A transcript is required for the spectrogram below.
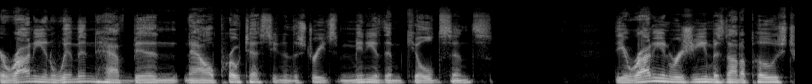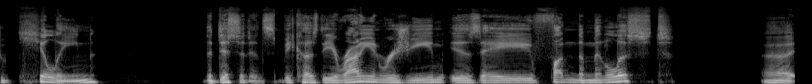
Iranian women have been now protesting in the streets, many of them killed since. The Iranian regime is not opposed to killing the dissidents because the Iranian regime is a fundamentalist, uh,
